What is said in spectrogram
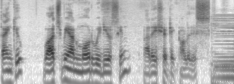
Thank you. Watch me on more videos in Naresh i Technologies.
